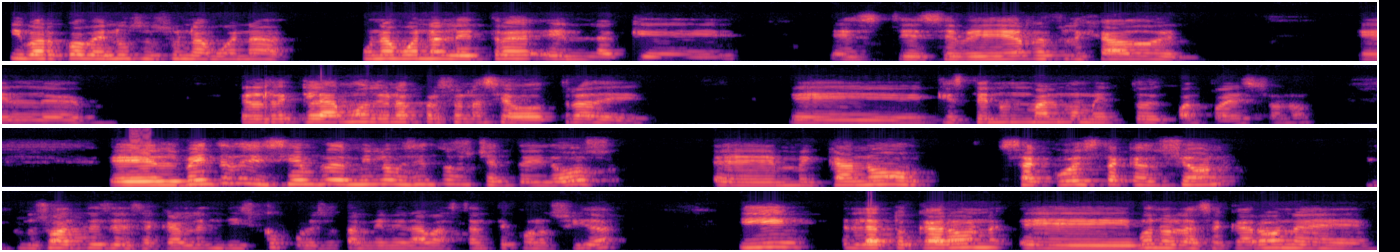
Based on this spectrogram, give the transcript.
Y Barco a Venus es una buena, una buena letra en la que este, se ve reflejado el, el, reclamo de una persona hacia otra de eh, que esté en un mal momento en cuanto a eso, ¿no? El 20 de diciembre de 1982, eh, Mecano sacó esta canción, incluso antes de sacarla en disco, por eso también era bastante conocida, y la tocaron, eh, bueno, la sacaron eh,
